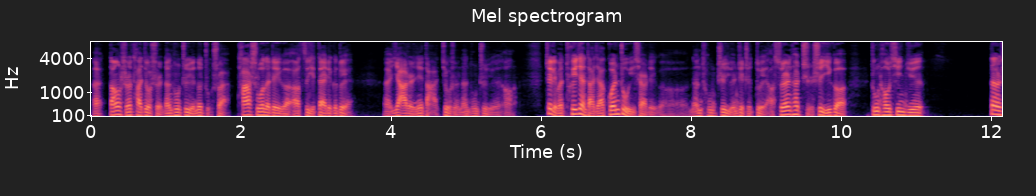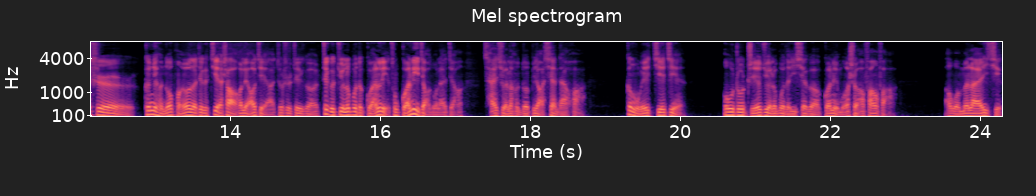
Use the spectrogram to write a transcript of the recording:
哎，当时他就是南通之云的主帅，他说的这个啊自己带这个队，呃压着人家打就是南通之云啊。这里面推荐大家关注一下这个南通之云这支队啊，虽然他只是一个中超新军，但是根据很多朋友的这个介绍和了解啊，就是这个这个俱乐部的管理从管理角度来讲，采取了很多比较现代化、更为接近欧洲职业俱乐部的一些个管理模式和方法。啊，我们来一起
